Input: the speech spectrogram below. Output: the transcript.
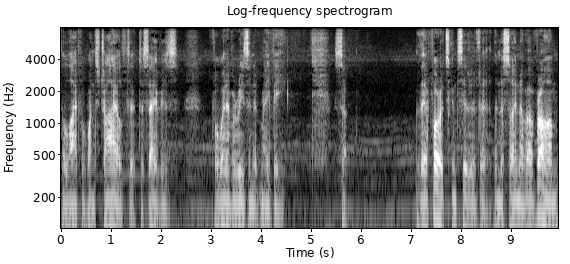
the life of one's child to, to save his, for whatever reason it may be. So, therefore, it's considered the, the of Avraham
